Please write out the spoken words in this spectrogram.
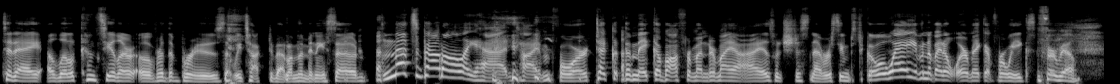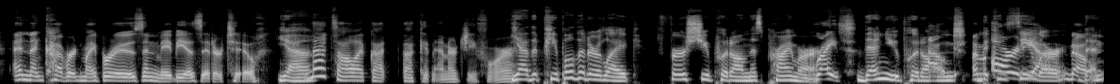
today a little concealer over the bruise that we talked about on the minisode. And that's about all I had time for. Took the makeup off from under my eyes, which just never seems to go away, even if I don't wear makeup for weeks. For real. And then covered my bruise and maybe a zit or two. Yeah. And that's all I've got fucking energy for. Yeah. The people that are like, first you put on this primer. Right. Then you put on Out. I'm the concealer. out. No. Then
